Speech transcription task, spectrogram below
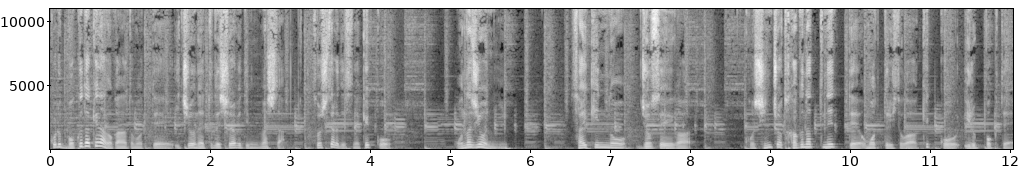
これ僕だけなのかなと思って一応ネットで調べてみましたそしたらですね結構同じように最近の女性がこう身長高くなってねって思ってる人が結構いるっぽくて。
